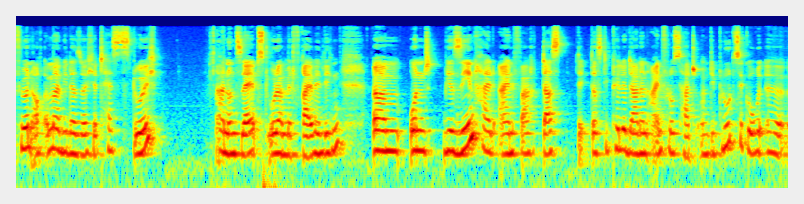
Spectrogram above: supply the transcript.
führen auch immer wieder solche Tests durch an uns selbst oder mit Freiwilligen. Ähm, und wir sehen halt einfach, dass dass die Pille da einen Einfluss hat. Und die Blutzucker, äh,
